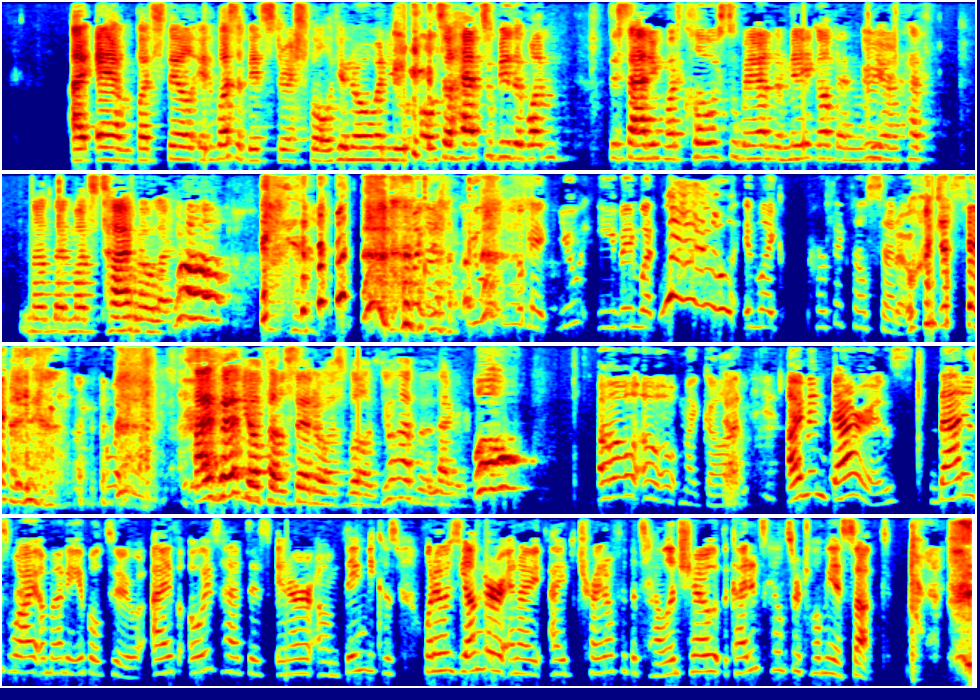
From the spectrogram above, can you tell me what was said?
I am, but still, it was a bit stressful, you know, when you also have to be the one deciding what clothes to wear and the makeup, and we Mm. are- have not that much time. Now, like, wow. Oh my god, Yeah. you okay? You even went wow in like perfect falsetto. I'm just saying. Oh. I heard your falsetto as well. You have a, like, oh. Oh, oh, oh my god. I'm embarrassed. That is why I'm unable to. I've always had this inner um thing because when I was younger and I I tried out for the talent show, the guidance counselor told me I sucked.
